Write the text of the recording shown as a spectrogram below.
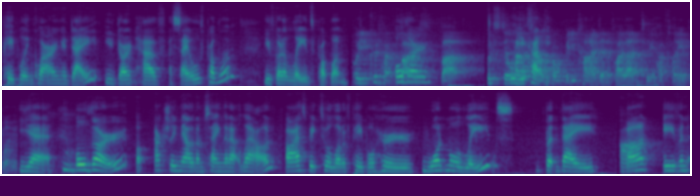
people inquiring a day, you don't have a sales problem, you've got a leads problem. Or you could have Although- both, but would still Well, have you a sales problem, but you can't identify that until you have plenty of leads. Yeah. Although, uh, actually, now that I'm saying that out loud, I speak to a lot of people who want more leads, but they aren't even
